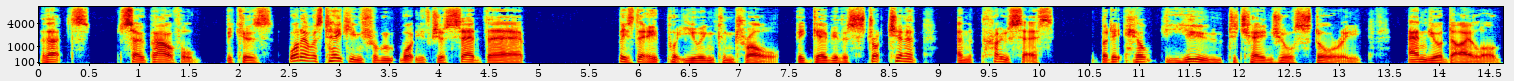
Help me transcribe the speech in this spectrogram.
That's so powerful because what I was taking from what you've just said there is that it put you in control. It gave you the structure and the process, but it helped you to change your story and your dialogue.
